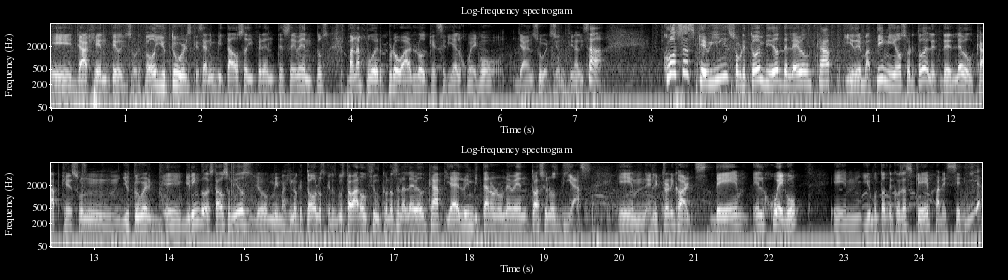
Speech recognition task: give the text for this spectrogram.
eh, ya gente, y sobre todo youtubers que sean invitados a diferentes eventos, van a poder probar lo que sería el juego ya en su versión finalizada. Cosas que vi, sobre todo en videos de Level Cap y de Matimio, sobre todo de, Level Cap, que es un youtuber eh, gringo de Estados Unidos. Yo me imagino que todos los que les gusta Battlefield conocen a Level Cap y a él lo invitaron a un evento hace unos días en Electronic Arts de el juego. Em, y un montón de cosas que parecería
